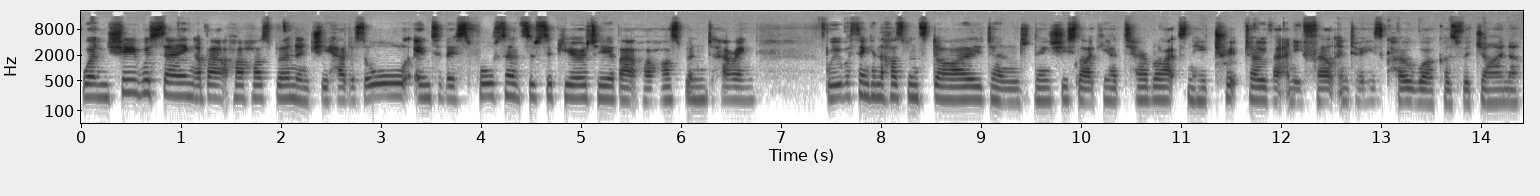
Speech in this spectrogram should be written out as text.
when she was saying about her husband and she had us all into this full sense of security about her husband having we were thinking the husband's died and then she's like he had a terrible accident he tripped over and he fell into his co-worker's vagina.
